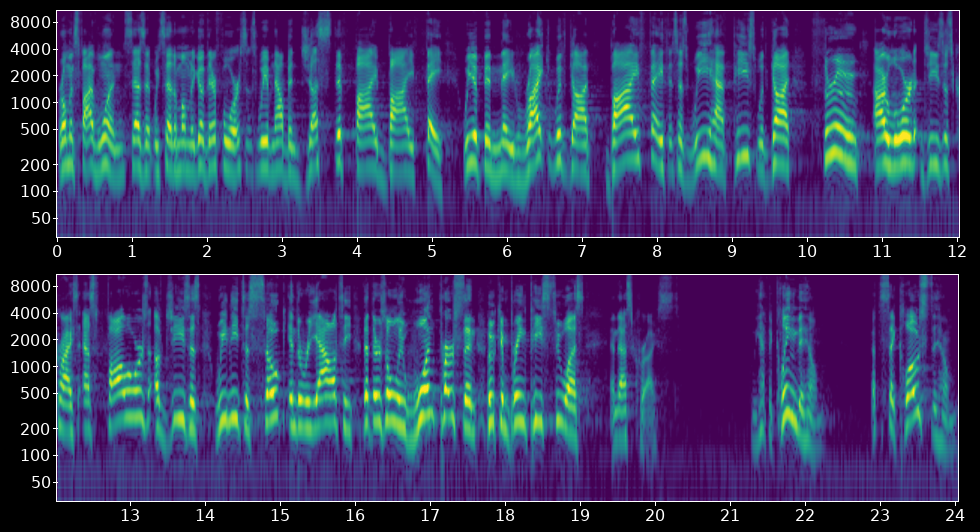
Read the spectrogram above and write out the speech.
Romans 5:1 says it, we said a moment ago, therefore, since we have now been justified by faith, we have been made right with God by faith. It says we have peace with God through our Lord Jesus Christ. As followers of Jesus, we need to soak in the reality that there's only one person who can bring peace to us, and that's Christ. We have to cling to him. We have to stay close to him.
